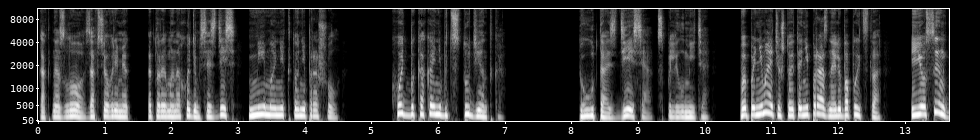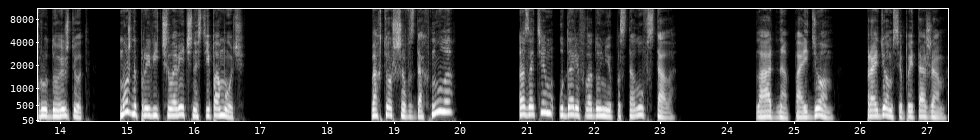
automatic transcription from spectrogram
Как назло, за все время, которое мы находимся здесь, мимо никто не прошел. Хоть бы какая-нибудь студентка. «Тута, здесь, а!» — вспылил Митя. «Вы понимаете, что это не праздное любопытство? Ее сын грудной ждет. Можно проявить человечность и помочь?» Вахтерша вздохнула, а затем, ударив ладонью по столу, встала. «Ладно, пойдем, пройдемся по этажам.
